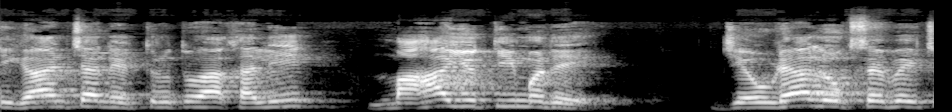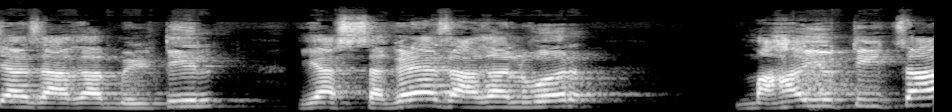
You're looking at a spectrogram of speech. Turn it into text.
तिघांच्या नेतृत्वाखाली महायुतीमध्ये जेवढ्या लोकसभेच्या जागा मिळतील या सगळ्या जागांवर महायुतीचा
